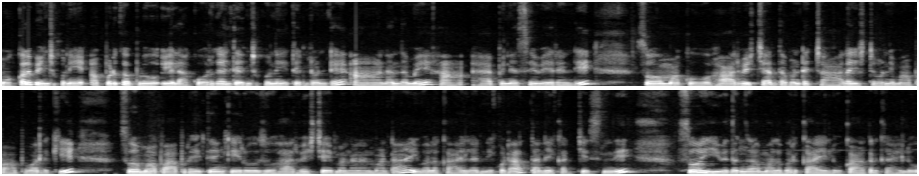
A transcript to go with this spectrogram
మొక్కలు పెంచుకుని అప్పటికప్పుడు ఇలా కూరగాయలు తెంచుకొని తింటుంటే ఆ ఆనందమే హ్యాపీనెస్సే వేరండి. సో మాకు హార్వెస్ట్ చేద్దామంటే చాలా ఇష్టం అండి మా పాప వాళ్ళకి. సో మా పాపనైతే ఇంక ఈరోజు హార్వెస్ట్ చేయమన్నాను అనమాట ఇవాళ కాయలన్నీ కూడా తనే కట్ చేసింది. సో ఈ విధంగా మలబర్ కాయలు కాకరకాయలు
